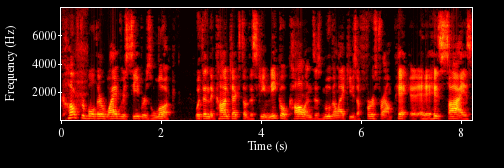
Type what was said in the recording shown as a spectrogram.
comfortable their wide receivers look within the context of the scheme. Nico Collins is moving like he's a first round pick at his size.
